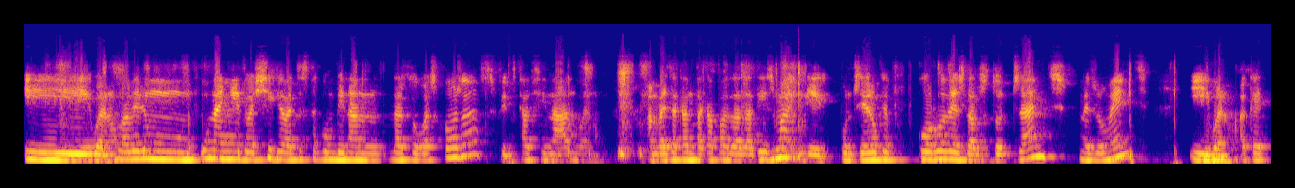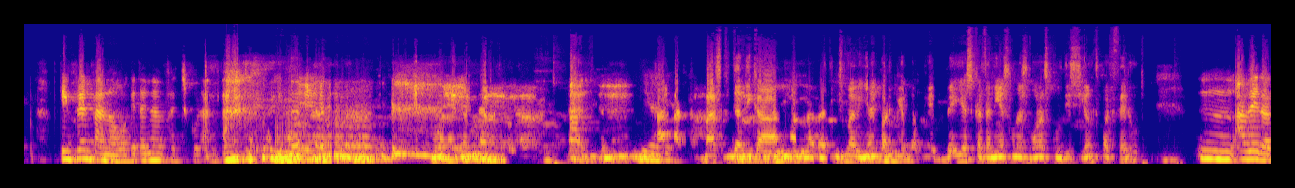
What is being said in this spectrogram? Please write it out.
i bueno, va haver un, un anyet o així que vaig estar combinant les dues coses fins que al final bueno, em vaig decantar cap a l'atletisme i considero que corro des dels 12 anys, més o menys, i bueno, aquest, tinc 39, aquest any en faig 40. Vas dedicar a l'atletisme a Vinyet perquè, perquè veies que tenies unes bones condicions per fer-ho? Mm, a veure,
